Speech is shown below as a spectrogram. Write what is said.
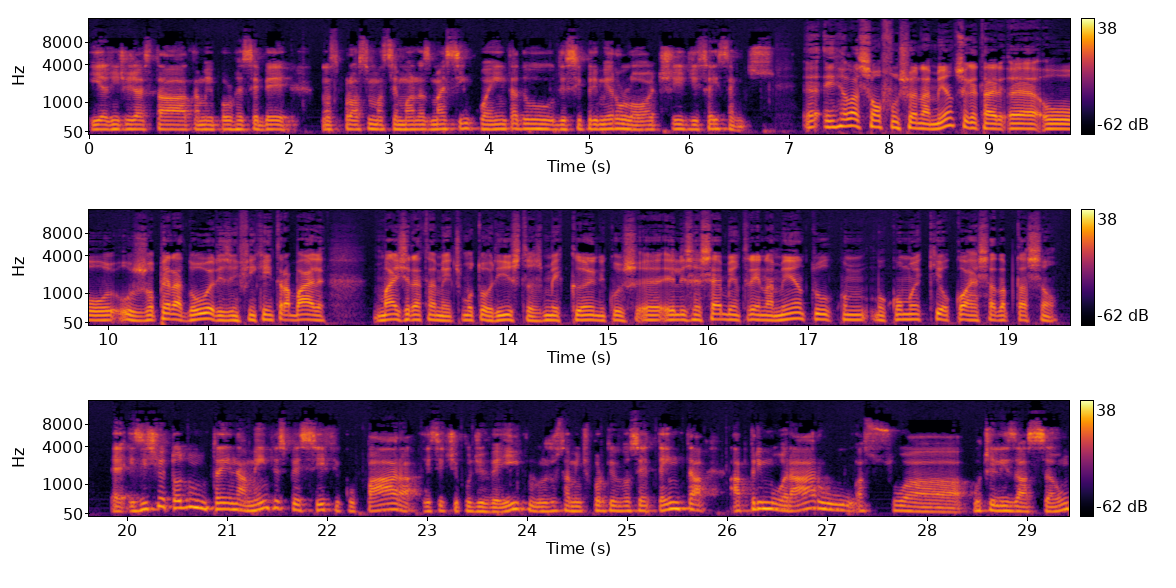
E a gente já está também por receber nas próximas semanas mais 50 do, desse primeiro lote de 600. É, em relação ao funcionamento, secretário, é, o, os operadores, enfim, quem trabalha mais diretamente, motoristas, mecânicos, é, eles recebem treinamento? Como, é que ocorre essa adaptação? É, existe todo um treinamento específico para esse tipo de veículo, justamente porque você tenta aprimorar o, a sua utilização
